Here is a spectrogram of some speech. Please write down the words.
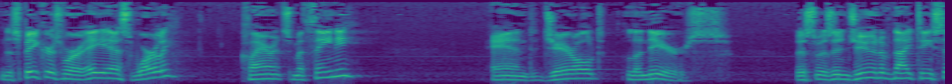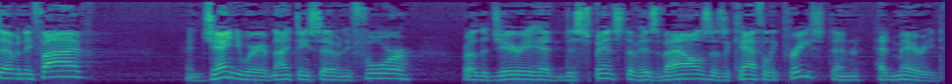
The speakers were A.S. Worley, Clarence Matheny, and Gerald Laniers. This was in June of 1975. In January of 1974, Brother Jerry had dispensed of his vows as a Catholic priest and had married.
